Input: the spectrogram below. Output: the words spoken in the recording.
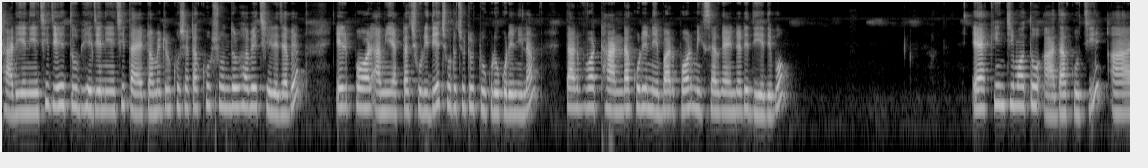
ছাড়িয়ে নিয়েছি, যেহেতু ভেজে নিয়েছি তাই টমেটোর খোসাটা খুব সুন্দরভাবে ছেড়ে যাবে। এরপর আমি একটা ছুরি দিয়ে ছোট ছোট টুকরো করে নিলাম। তারপর ঠান্ডা করে নেবার পর মিক্সার গ্রাইন্ডারে দিয়ে দেবো। এক ইঞ্চি মতো আদা কুচি আর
